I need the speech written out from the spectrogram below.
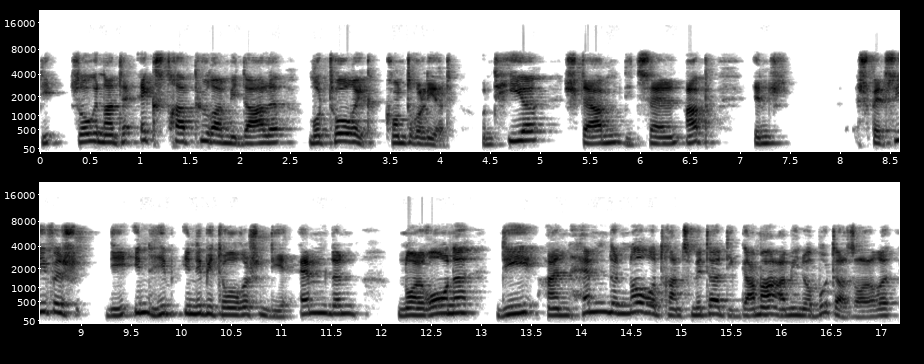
die sogenannte extrapyramidale Motorik kontrolliert. Und hier sterben die Zellen ab, in spezifisch die inhibitorischen, die hemmenden Neurone, die einen hemmenden Neurotransmitter, die Gamma-Aminobuttersäure,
